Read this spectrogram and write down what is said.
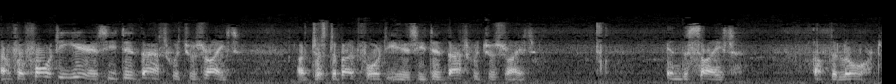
And for 40 years he did that which was right. Or just about 40 years he did that which was right in the sight of the Lord.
